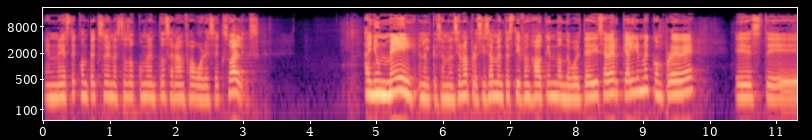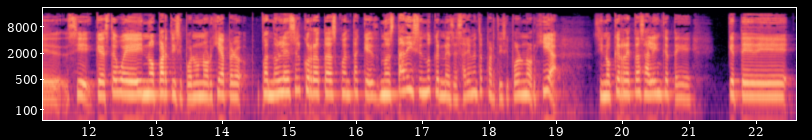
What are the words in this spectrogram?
en este contexto y en estos documentos eran favores sexuales. Hay un mail en el que se menciona precisamente Stephen Hawking donde voltea y dice, a ver, que alguien me compruebe este, sí, que este güey no participó en una orgía, pero cuando lees el correo te das cuenta que no está diciendo que necesariamente participó en una orgía, sino que retas a alguien que te, que te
